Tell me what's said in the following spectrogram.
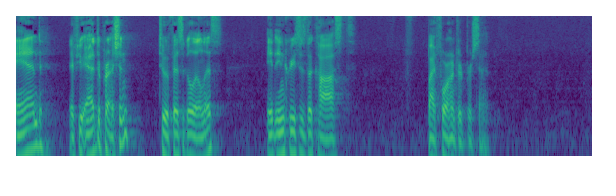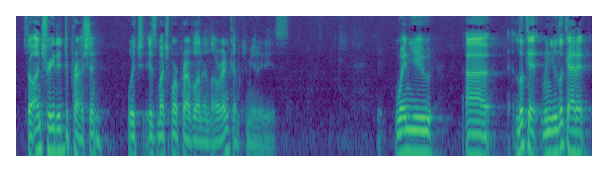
And if you add depression to a physical illness, it increases the cost by 400%. So, untreated depression, which is much more prevalent in lower income communities. When you, uh, look, at, when you look at it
